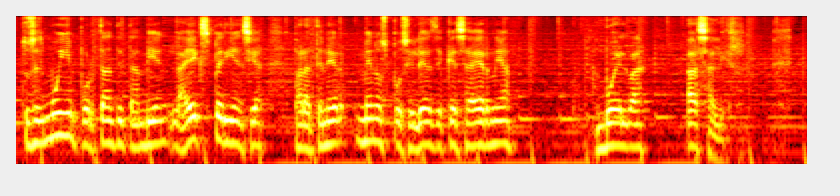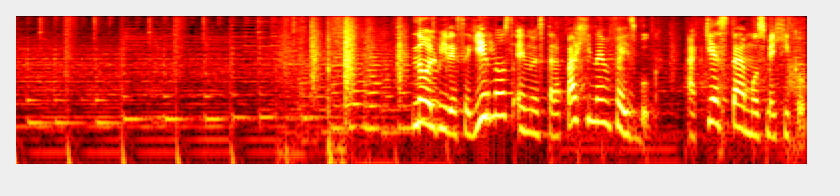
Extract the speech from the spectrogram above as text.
Entonces es muy importante también la experiencia para tener menos posibilidades de que esa hernia vuelva a salir. No olvides seguirnos en nuestra página en Facebook. Aquí estamos, México.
